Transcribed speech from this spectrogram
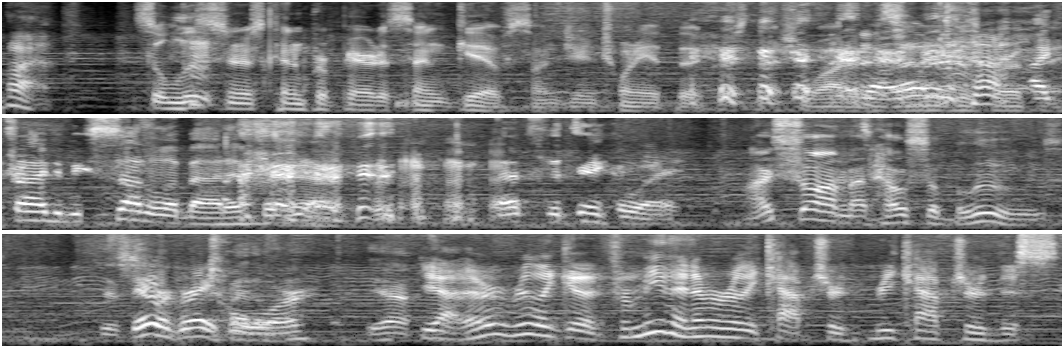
What? So hmm. listeners can prepare to send gifts on June 20th to Chris Neshwada. Well, I tried to be subtle about it, but yeah, that's the takeaway. I saw him at House of Blues. This They were great, by the tour. Yeah. Yeah, they were really good. For me, they never really captured, recaptured this,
